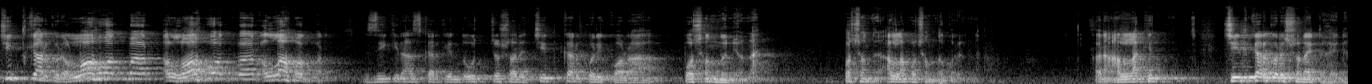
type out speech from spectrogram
চিৎকার করে, আল্লাহ আকবর আল্লাহ আকবর আল্লাহ আকবর। জিকির আজকার কিন্তু উচ্চ স্বরে চিৎকার করে করা পছন্দনীয় না। পছন্দ, আল্লাহ পছন্দ করেন না। কারণ আল্লাহকে চিৎকার করে শোনাইতে হয় না।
